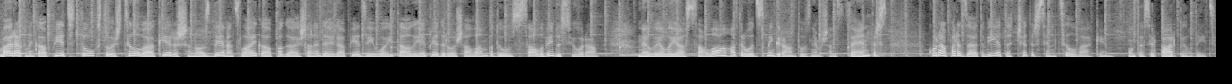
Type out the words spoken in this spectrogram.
Vairāk nekā 5000 cilvēku ierašanos dienas laikā pagājušā nedēļā piedzīvoja Itālijai piedarošā Lampedūzas sala vidusjūrā. Nelielajā salā atrodas migrantu uzņemšanas centrs, kurā paredzēta vieta 400 cilvēkiem, un tas ir pārpildīts.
